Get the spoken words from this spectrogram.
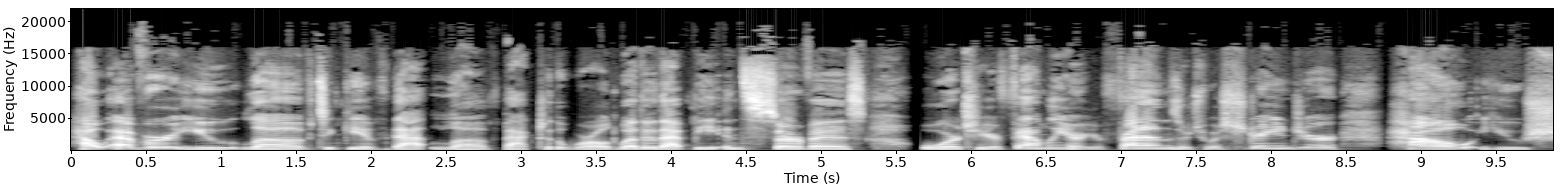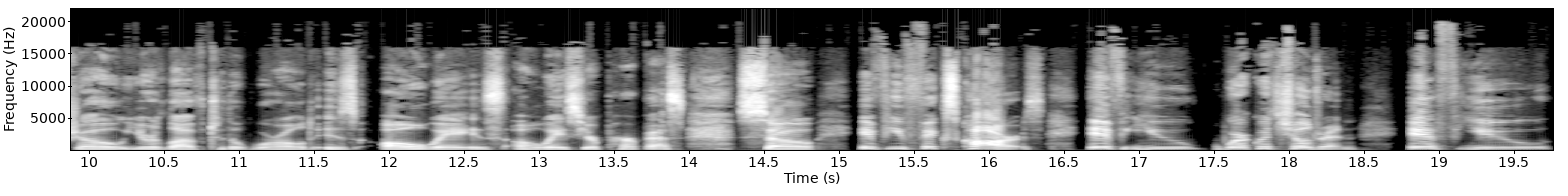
However, you love to give that love back to the world, whether that be in service or to your family or your friends or to a stranger, how you show your love to the world is always, always your purpose. So if you fix cars, if you work with children, if you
